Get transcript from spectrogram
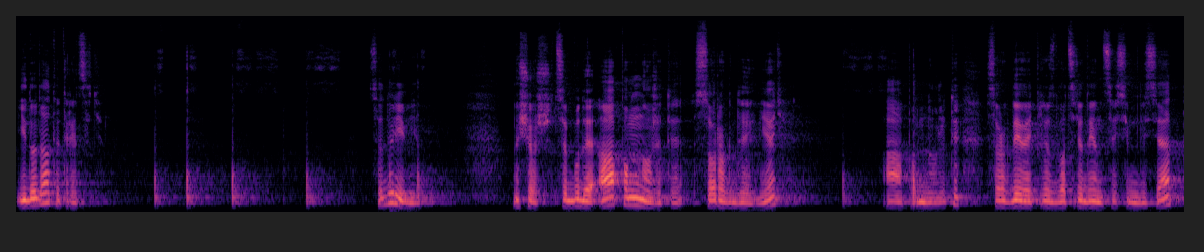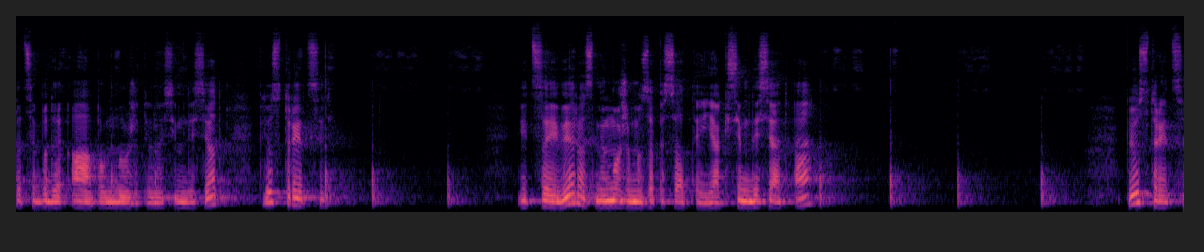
І додати 30. Це дорівнює. Ну що ж, це буде А помножити 49. А помножити. 49 плюс 21 це 70, то це буде А помножити на 70 плюс 30. І цей вираз ми можемо записати як 70а плюс 30.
